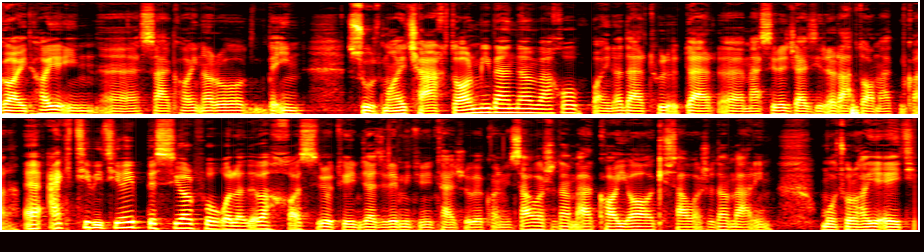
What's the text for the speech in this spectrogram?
گاید های این سگ ها اینا رو به این سورتمه های چرخدار میبندن و خب با اینا در طول در مسیر جزیره رفت آمد می‌کنن. اکتیویتی های بسیار فوق العاده و خاصی رو توی این جزیره می‌تونید تجربه کنید. سوار شدن بر کایاک سوار شدن بر این موتورهای ATV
